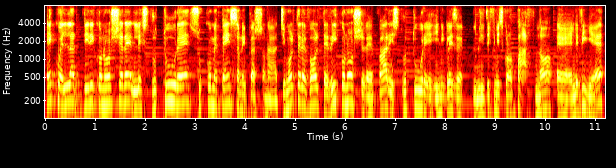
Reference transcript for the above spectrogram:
è quella di riconoscere le strutture su come pensano i personaggi. Molte delle volte riconoscere varie strutture, in inglese li definiscono path, no? Eh, le vie,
